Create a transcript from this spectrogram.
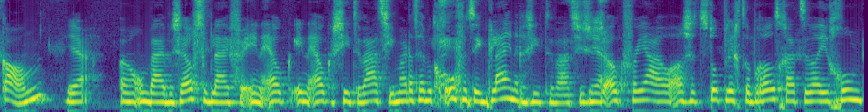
kan ja, eh, om bij mezelf te blijven in, elk, in elke situatie. Maar dat heb ik geoefend in kleinere situaties. Dus Ja. ook voor jou, als het stoplicht op rood gaat terwijl je groen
